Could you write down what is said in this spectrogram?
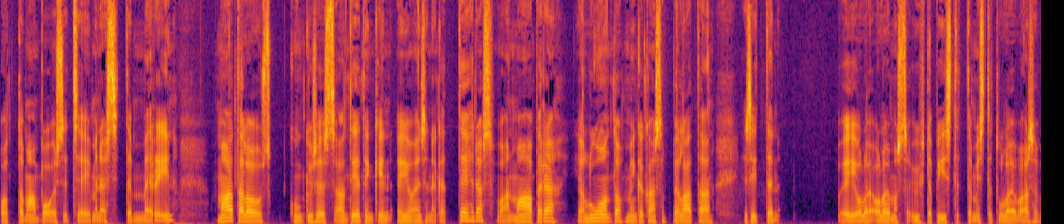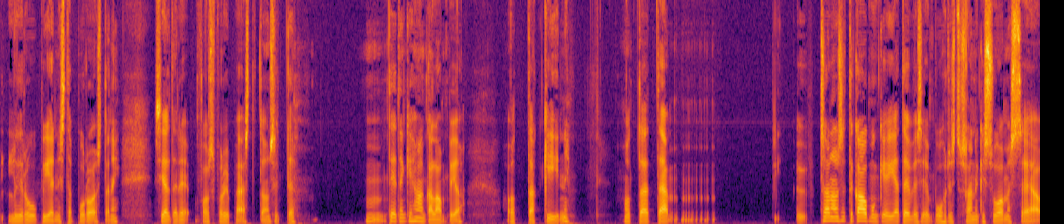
ottamaan pois, että se ei mene sitten meriin. Maatalous, kun kyseessä on tietenkin, ei ole ensinnäkään tehdas, vaan maaperä ja luonto, minkä kanssa pelataan. Ja sitten ei ole olemassa yhtä pistettä, mistä tulee, vaan se liruu pienistä puroista, niin sieltä ne fosforipäästöt on sitten mm, tietenkin hankalampia ottaa kiinni. Mutta että mm, sanoisin, että kaupunkien jätevesien puhdistus ainakin Suomessa ja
